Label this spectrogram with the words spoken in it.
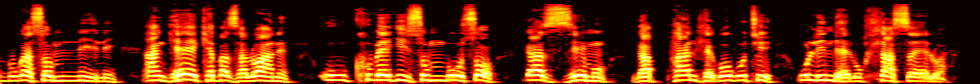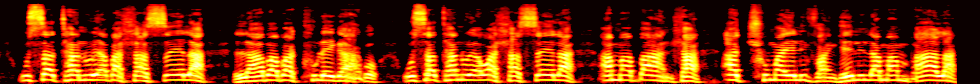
bukasomnini. Angekhe bazalwane uqhubekise umbuso kazimu ngaphandle kokuthi ulindele ukuhlaselwa. Usathane uyabahlasela laba abakhulekako. usathane uyawahlasela amabandla achumayela ivangeli lamambala.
